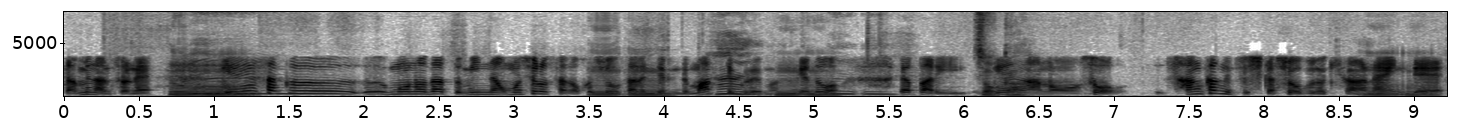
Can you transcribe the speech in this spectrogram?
ダメなんですよね。うんうん。原作ものだとみんな面白さが保証されてるんで待ってくれますけど、うんうんうん。やっぱりそあのそう3ヶ月しか勝負の期間がないんで、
